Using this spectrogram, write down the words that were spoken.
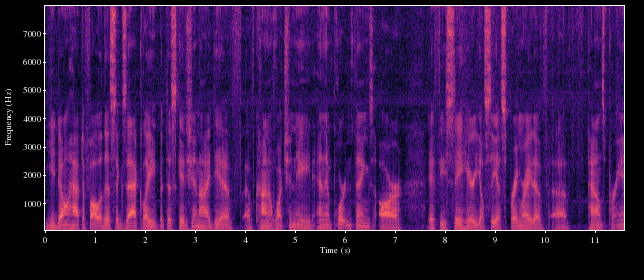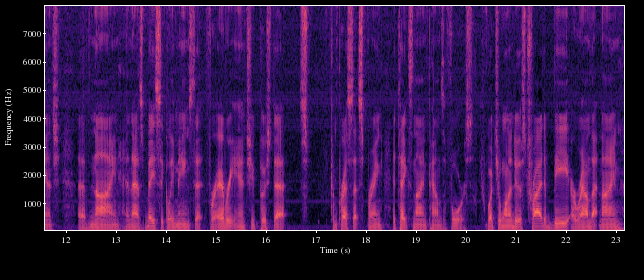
You don't have to follow this exactly, but this gives you an idea of, of kind of what you need. And the important things are, if you see here, you'll see a spring rate of, of pounds per inch of 9 and that basically means that for every inch you push that compress that spring it takes 9 pounds of force. What you want to do is try to be around that 9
